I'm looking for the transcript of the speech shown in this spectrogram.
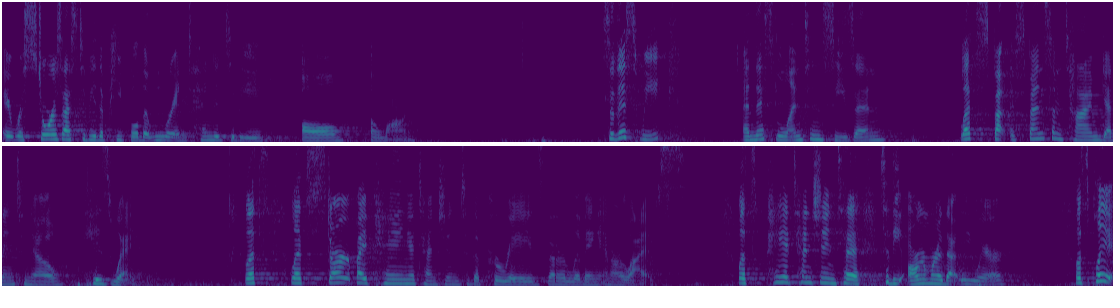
it restores us to be the people that we were intended to be all along. So this week, and this Lenten season, let's sp- spend some time getting to know His way. Let's, let's start by paying attention to the parades that are living in our lives. Let's pay attention to, to the armor that we wear. Let's play,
